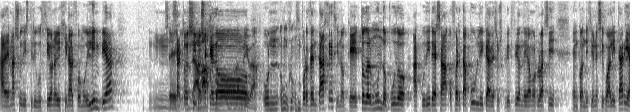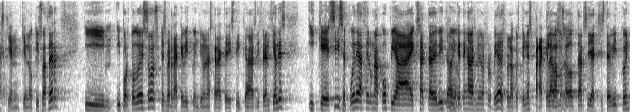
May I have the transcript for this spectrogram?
Además, su distribución original fue muy limpia. Mm, Satoshi no se quedó un, porcentaje, sino que todo el mundo pudo acudir a esa oferta pública de suscripción, digámoslo así, en condiciones igualitarias, quien, quien lo quiso hacer. Y, por todo eso es verdad que Bitcoin tiene unas características diferenciales y que sí, se puede hacer una copia exacta de Bitcoin que tenga las mismas propiedades, pero la cuestión es para qué la vamos a adoptar si ya existe Bitcoin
